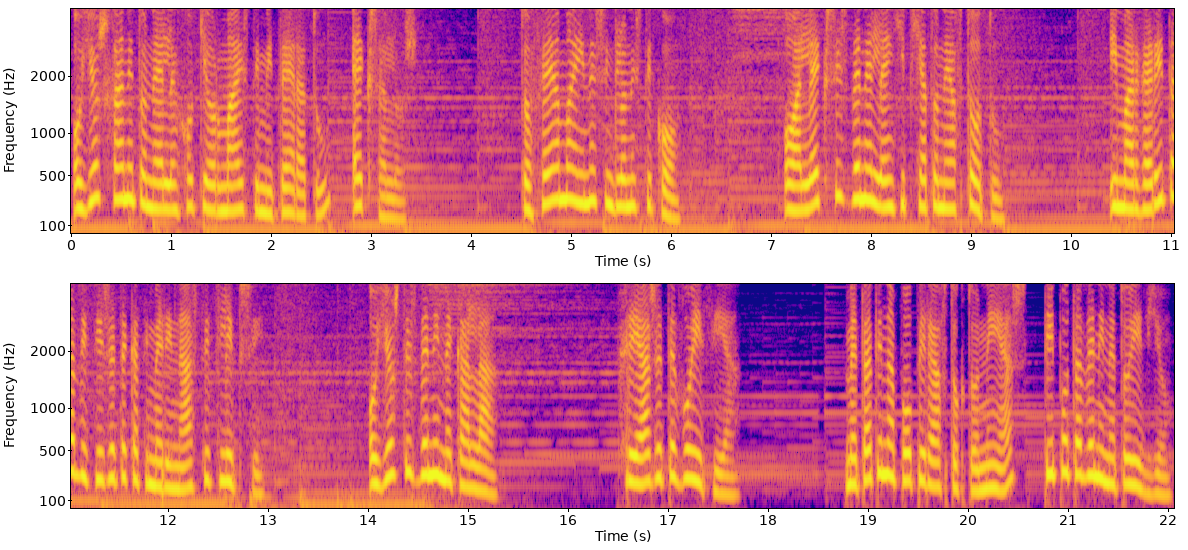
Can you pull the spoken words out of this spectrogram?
Ο γιος χάνει τον έλεγχο και ορμάει στη μητέρα του, έξαλλος. Το θέαμα είναι συγκλονιστικό. Ο Αλέξης δεν ελέγχει πια τον εαυτό του. Η Μαργαρίτα βυθίζεται καθημερινά στη θλίψη. Ο γιος της δεν είναι καλά. Χρειάζεται βοήθεια. Μετά την απόπειρα αυτοκτονίας, τίποτα δεν είναι το ίδιο.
